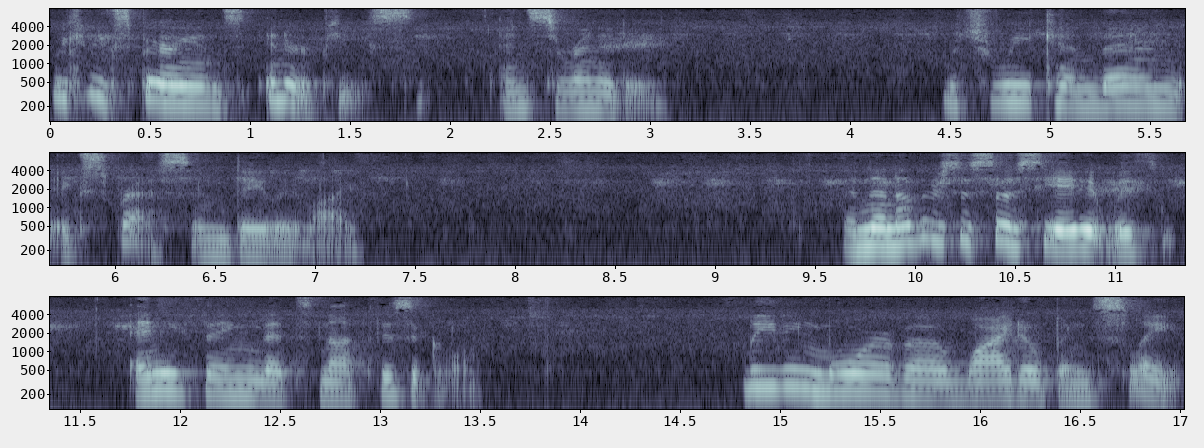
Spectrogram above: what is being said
we can experience inner peace and serenity, which we can then express in daily life. And then others associate it with anything that's not physical, leaving more of a wide open slate.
